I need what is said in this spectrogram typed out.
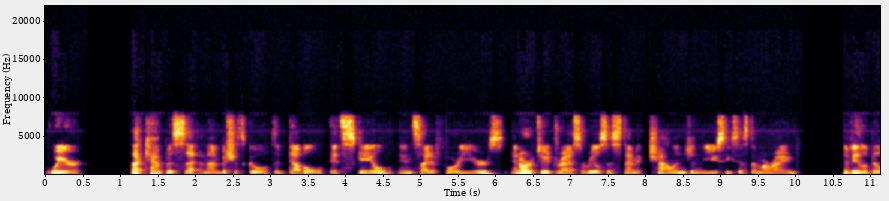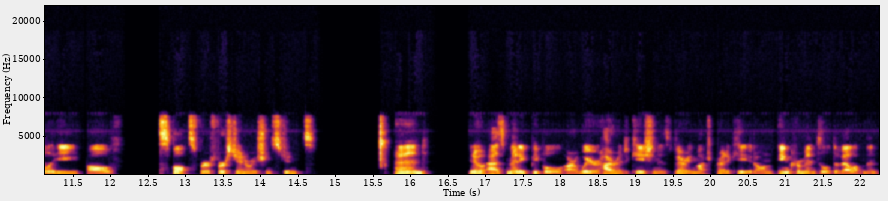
where that campus set an ambitious goal to double its scale inside of four years in order to address a real systemic challenge in the UC system around availability of spots for first generation students. And, you know, as many people are aware, higher education is very much predicated on incremental development,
